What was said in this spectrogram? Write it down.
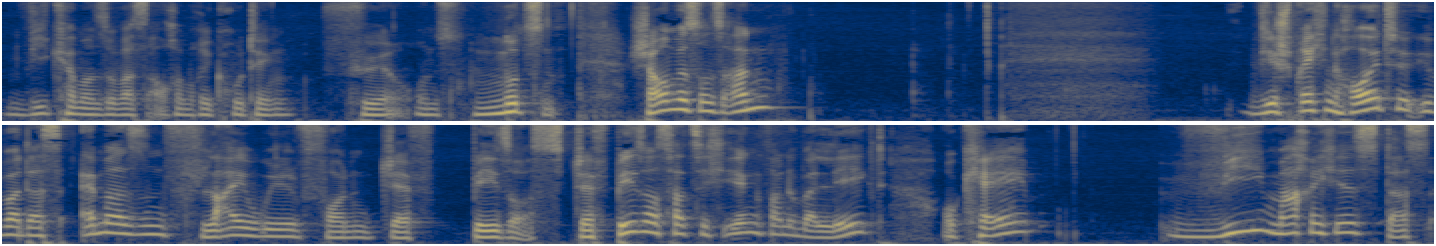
Wie kann man sowas auch im Recruiting für uns nutzen? Schauen wir es uns an. Wir sprechen heute über das Amazon Flywheel von Jeff Bezos. Jeff Bezos hat sich irgendwann überlegt, okay, wie mache ich es, dass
